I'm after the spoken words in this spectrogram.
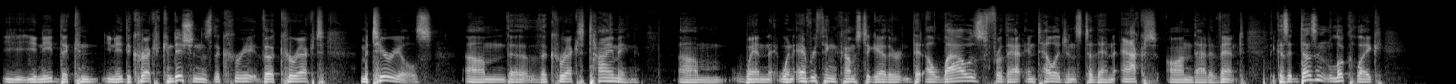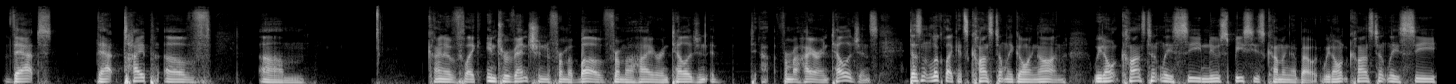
you, you need the con- you need the correct conditions, the correct the correct materials, um, the the correct timing. Um, when when everything comes together that allows for that intelligence to then act on that event, because it doesn't look like that that type of um, kind of like intervention from above from a higher intelligent from a higher intelligence it doesn't look like it's constantly going on. We don't constantly see new species coming about. We don't constantly see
